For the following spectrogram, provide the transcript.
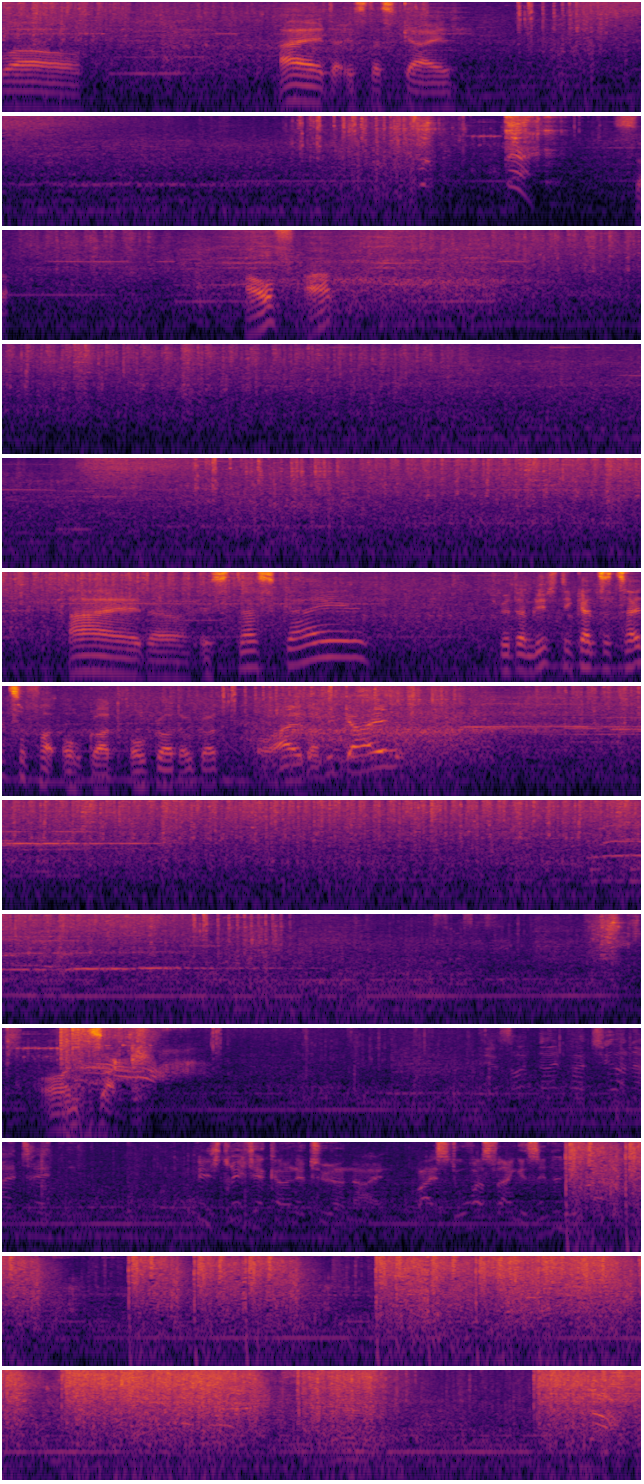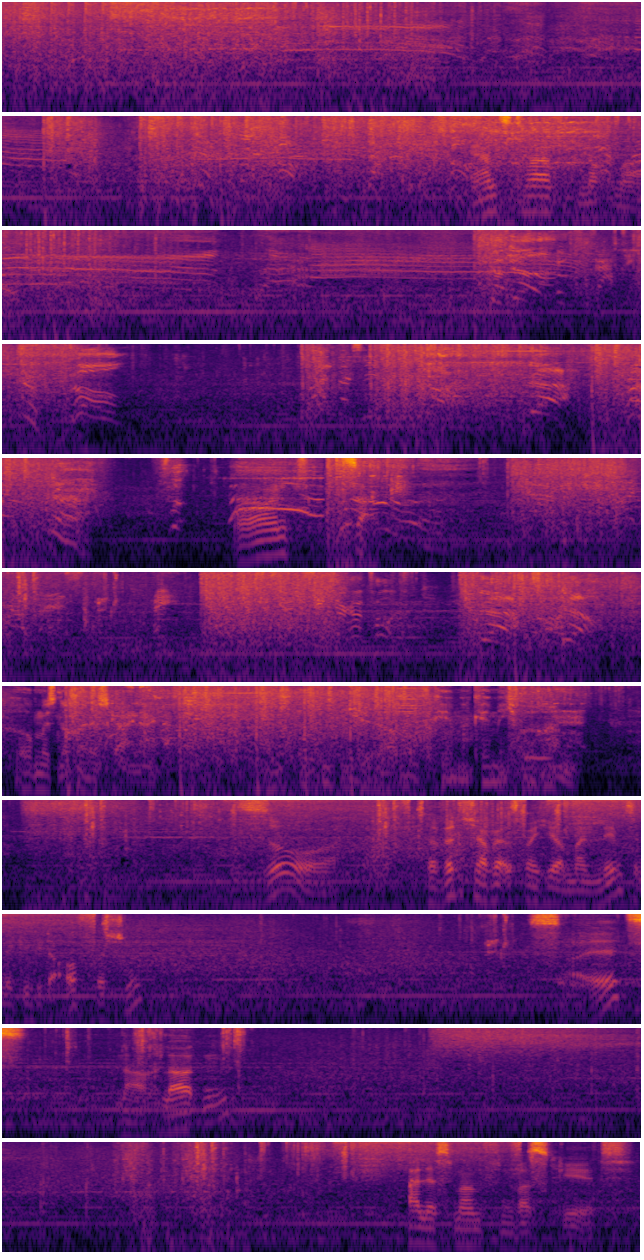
Wow. Alter, ist das geil. So. Auf, ab. Alter, ist das geil? Ich würde am liebsten die ganze Zeit so fahren. Oh Gott, oh Gott, oh Gott. Oh Alter, wie geil. Ernsthaft? Nochmal. Da würde ich aber erstmal hier meine Lebensenergie wieder auffrischen. Salz. Nachladen. Alles mampfen, was geht.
